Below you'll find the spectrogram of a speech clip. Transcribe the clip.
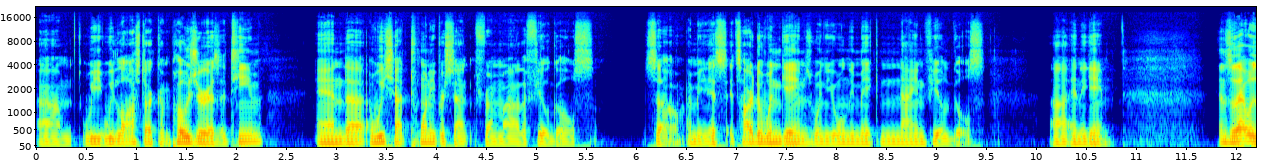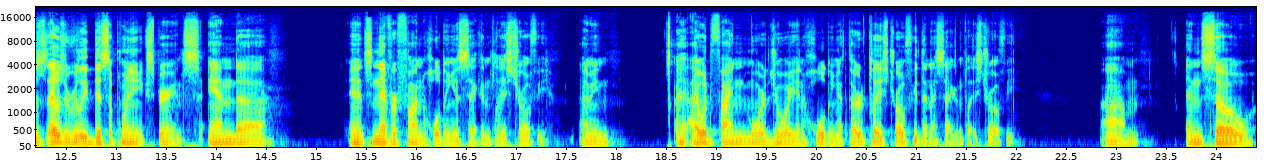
Um, we we lost our composure as a team, and uh, we shot twenty percent from uh, the field goals. So I mean, it's it's hard to win games when you only make nine field goals uh, in a game. And so that was that was a really disappointing experience, and uh, and it's never fun holding a second place trophy. I mean, I, I would find more joy in holding a third place trophy than a second place trophy. Um, and so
